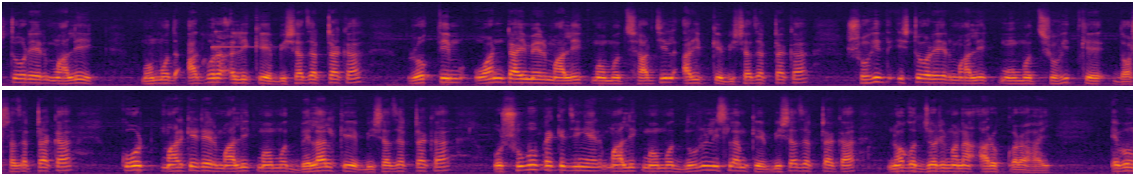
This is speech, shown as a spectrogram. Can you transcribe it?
স্টোরের মালিক মোহাম্মদ আকবর আলীকে বিশ হাজার টাকা রক্তিম ওয়ান টাইমের মালিক মোহাম্মদ শারজিল আরিফকে বিশ হাজার টাকা, শহীদ স্টোরের মালিক মোহাম্মদ শহীদকে দশ হাজার টাকা, কোর্ট মার্কেটের মালিক মোহাম্মদ বেলালকে বিশ হাজার টাকা ও শুভ প্যাকেজিংয়ের মালিক মোহাম্মদ নুরুল ইসলামকে বিশ হাজার টাকা নগদ জরিমানা আরোপ করা হয় এবং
